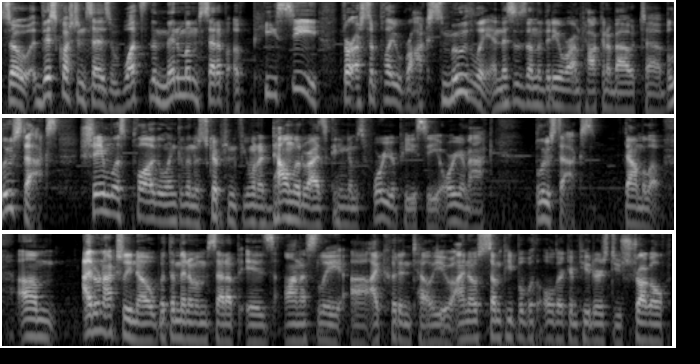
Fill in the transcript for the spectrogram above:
So this question says what's the minimum setup of PC for us to play RoK smoothly? And this is on the video where I'm talking about uh, BlueStacks. Shameless plug link in the description if you want to download Rise of Kingdoms for your PC or your Mac BlueStacks down below. Um I don't actually know what the minimum setup is honestly. Uh, I couldn't tell you. I know some people with older computers do struggle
